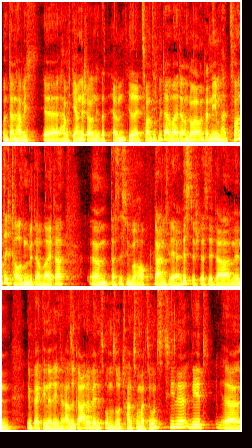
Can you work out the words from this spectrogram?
Und dann habe ich, äh, hab ich die angeschaut und gesagt, ähm, ihr seid 20 Mitarbeiter und euer Unternehmen hat 20.000 Mitarbeiter. Ähm, das ist überhaupt gar nicht realistisch, dass ihr da einen Impact generieren könnt. Also gerade wenn es um so Transformationsziele geht, äh,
